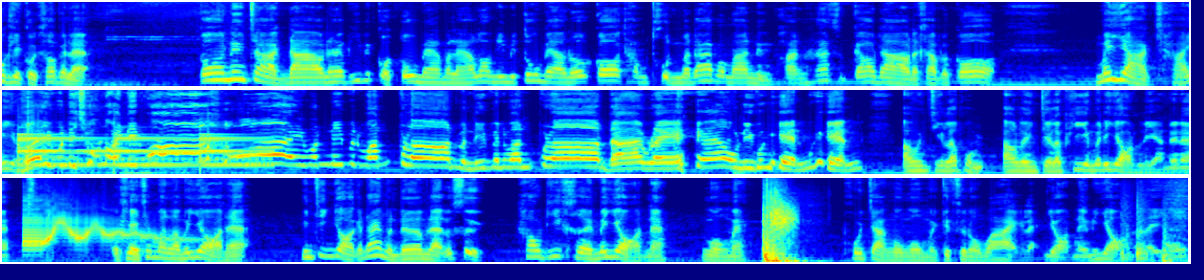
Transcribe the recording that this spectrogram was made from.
อเคกดเข้าไปแหละ ก็เนื่องจากดาวนะครับพี่ไปกดตู้แมวมาแล้ว รอบนี้มีตู้แมวเนอะก็ทำทุนมาได้ประมาณ 1,059 ดาวนะครับ แล้วก็ไม่อยากใช้ เฮ้ย วันนี้โชคน้อยนิดว้าเฮ้ยวันนี้เป็นวันเปิดวันนี้เป็นวันเปิดได้แล้วนี่เพิ่งเห็นเพิ่งเห็น เอาจริงๆแล้วผมเอาเลยจริงๆแล้วพี่ยังไม่ได้หยอดเหรียญด้วยนะ โอเคช่างมันเราไม่หยอดฮะจริงๆหยอดก็ได้เหมือนเดิมแหละรู้สึกเท่าที่เคยไม่หยอดนะงงไหมพูดจางงๆเหมือนกิซุโนวาอีกแหละหยอดในไม่หยอดอะไรอย่างงี้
